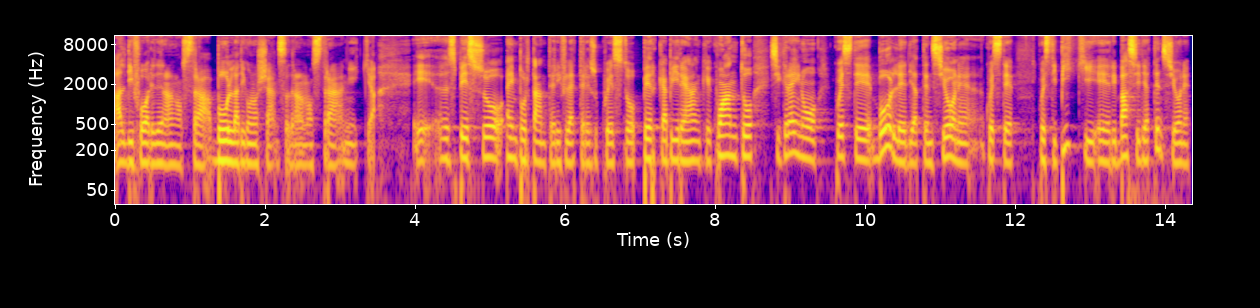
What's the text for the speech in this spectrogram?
al di fuori della nostra bolla di conoscenza, della nostra nicchia. E eh, spesso è importante riflettere su questo per capire anche quanto si creino queste bolle di attenzione, queste, questi picchi e ribassi di attenzione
